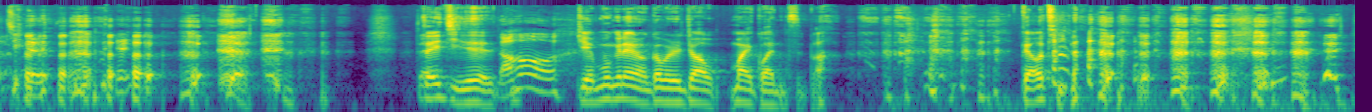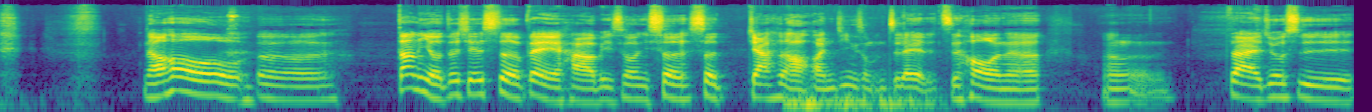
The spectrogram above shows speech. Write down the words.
解。这一集的然后，节目跟内容根本就叫卖关子吧？标题了，然后，呃，当你有这些设备，还有比如说你设设架设好环境什么之类的之后呢，嗯，再来就是，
